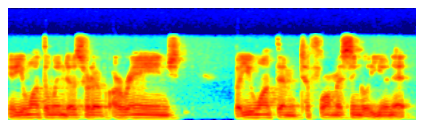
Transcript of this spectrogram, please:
You, know, you want the windows sort of arranged, but you want them to form a single unit.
